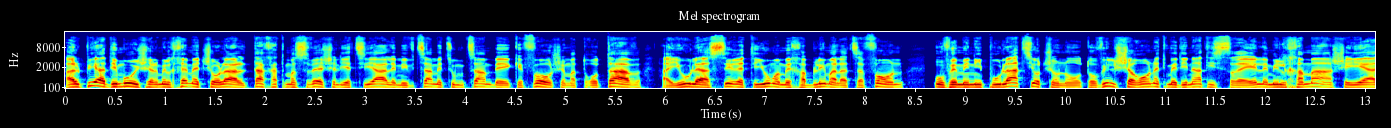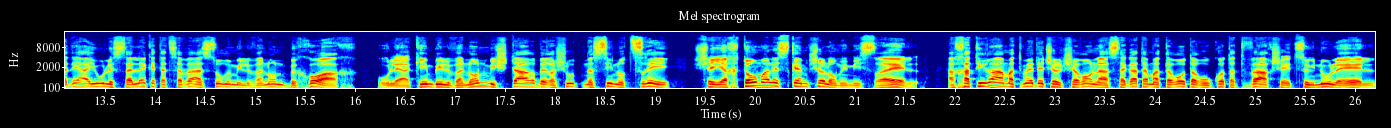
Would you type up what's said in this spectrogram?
על פי הדימוי של מלחמת שולל תחת מסווה של יציאה למבצע מצומצם בהיקפו שמטרותיו היו להסיר את איום המחבלים על הצפון ובמניפולציות שונות הוביל שרון את מדינת ישראל למלחמה שיעדיה היו לסלק את הצבא הסורי מלבנון בכוח ולהקים בלבנון משטר בראשות נשיא נוצרי שיחתום על הסכם שלום עם ישראל. החתירה המתמדת של שרון להשגת המטרות ארוכות הטווח שצוינו לעיל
